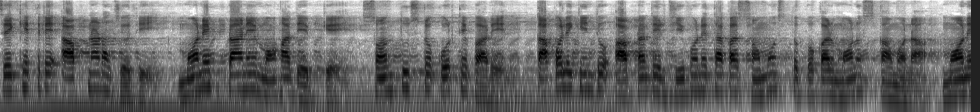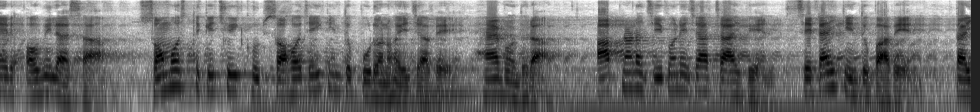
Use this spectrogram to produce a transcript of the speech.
সেক্ষেত্রে আপনারা যদি মনে প্রাণে মহাদেবকে সন্তুষ্ট করতে পারেন, তাহলে কিন্তু আপনাদের জীবনে থাকা সমস্ত প্রকার মনস্কামনা, মনের অভিলাষা, সমস্ত কিছুই খুব সহজেই কিন্তু পূরণ হয়ে যাবে। হ্যাঁ বন্ধুরা, আপনারা জীবনে যা চাইবেন, সেটাই কিন্তু পাবেন। তাই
